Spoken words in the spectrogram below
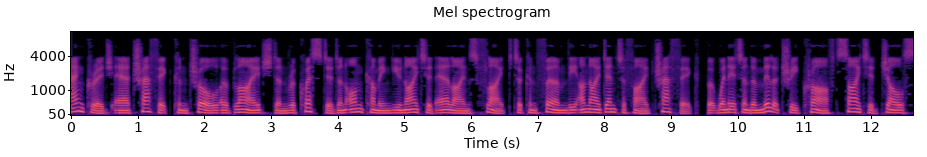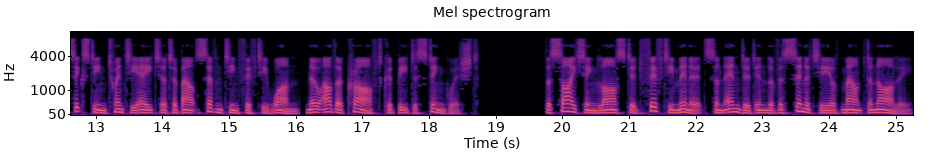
Anchorage Air Traffic Control obliged and requested an oncoming United Airlines flight to confirm the unidentified traffic, but when it and a military craft sighted JAL 1628 at about 1751, no other craft could be distinguished. The sighting lasted 50 minutes and ended in the vicinity of Mount Denali.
